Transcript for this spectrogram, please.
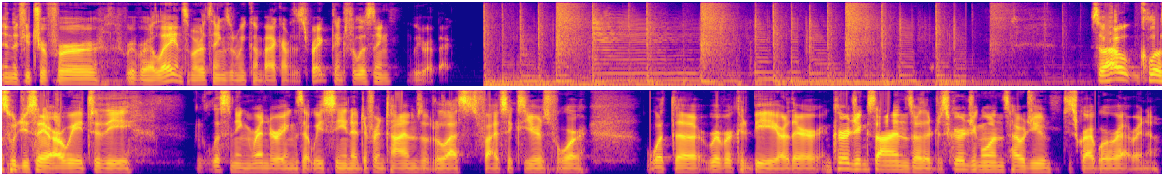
in the future for River LA and some other things when we come back after this break. Thanks for listening. We'll be right back. So, how close would you say are we to the glistening renderings that we've seen at different times over the last five, six years for what the river could be? Are there encouraging signs? Are there discouraging ones? How would you describe where we're at right now?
